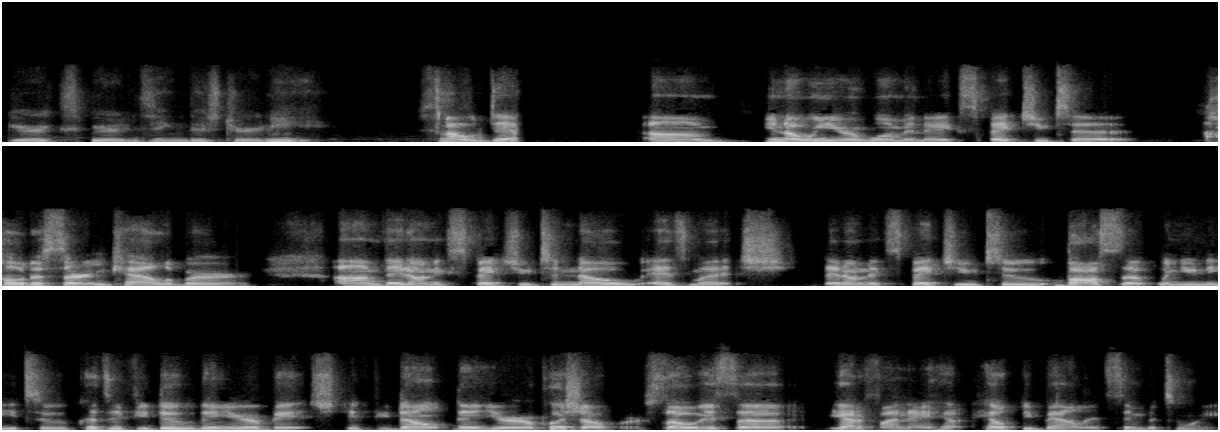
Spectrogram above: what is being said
you're experiencing this journey? So oh definitely. Um you know when you're a woman they expect you to hold a certain caliber um, they don't expect you to know as much. They don't expect you to boss up when you need to because if you do then you're a bitch. If you don't then you're a pushover. So it's a you got to find that he- healthy balance in between.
